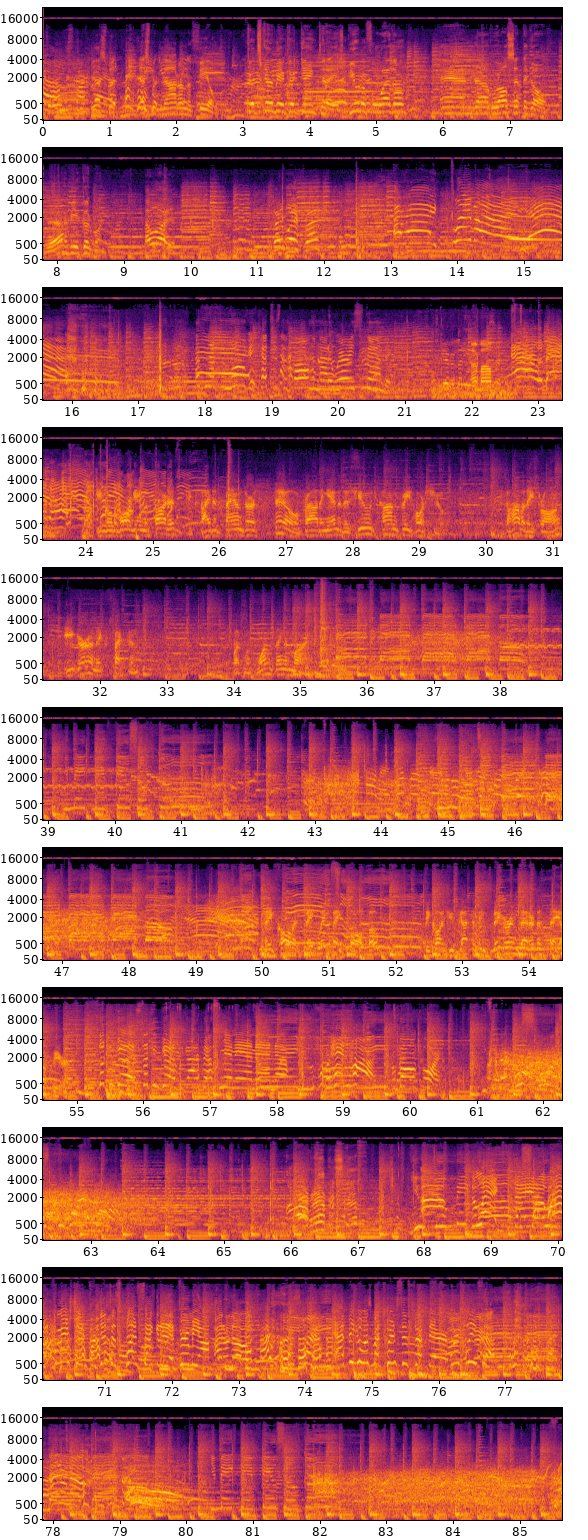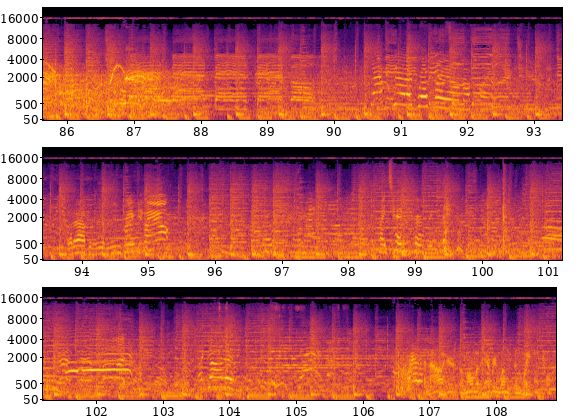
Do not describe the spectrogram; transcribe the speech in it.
Arian, you playing today? Yes, but yes, but not on the field. It's going to be a good game today. It's beautiful weather, and uh, we're all set to go. Yeah, It's going to be a good one. How are you? Same way, Frank. All right, Cleveland! Yeah! Doesn't have to move. He catches the ball no matter where he's standing. Hi, Mom. Alabama. Even though the ball game has started, excited fans are still crowding into this huge concrete horseshoe. The holiday throng, eager and expectant, but with one thing in mind. They call it Big League Baseball, folks, because you've got to be bigger and better to stay up here. What happened, Steph? Um, the legs, they uh, were out of commission for just a split second and it threw me off. I don't know. I think it was my twin sister up there. Where's Lisa? I don't know. You make me feel so good. Bad, bad, bad boy. That's good. I broke my arm. Not. What happened? We have an injury? My 10 perfect. I got it. And now here's the moment everyone's been waiting for.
